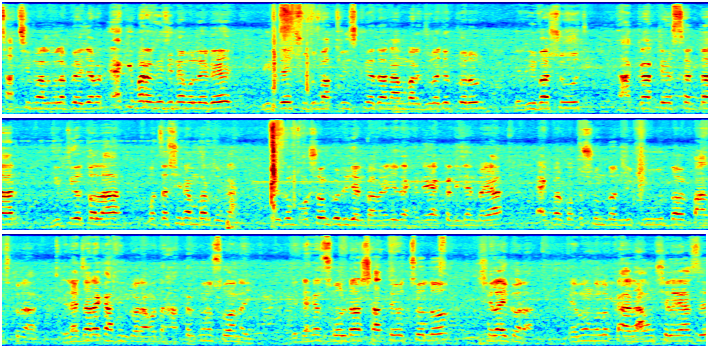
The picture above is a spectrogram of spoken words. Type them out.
সাচ্ছি মালগুলো পেয়ে যাবেন। একেবারে রিজনেবল রেটে নিতে শুধুমাত্র স্ক্রিনে দেওয়া নাম্বারে যোগাযোগ করুন। River shoes Dhaka trade centre দ্বিতীয় তলা, পঁচাশি নাম্বার দোকান। এরকম অসংখ্য ডিজাইন পাবেন। এই যে দেখেন, এই একটা ডিজাইন ভাইয়া, একবার কত সুন্দর, নিখুঁতভাবে পাঞ্চ করা, লেজারে কাটিং করা, আমাদের হাতের কোনো সোয়া নাই। এই দেখেন শোল্ডার সাথে হচ্ছে হলো সেলাই করা এবং হলো রাউন্ড সেলাই আছে।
